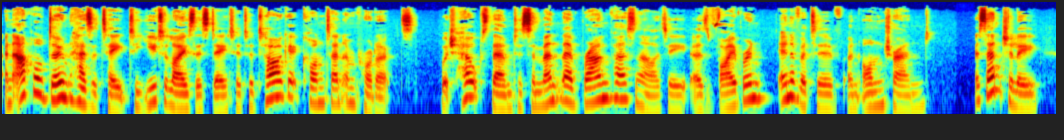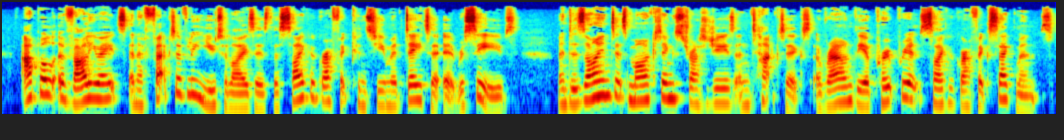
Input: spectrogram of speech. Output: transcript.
And Apple don't hesitate to utilize this data to target content and products, which helps them to cement their brand personality as vibrant, innovative, and on trend. Essentially, Apple evaluates and effectively utilizes the psychographic consumer data it receives and designs its marketing strategies and tactics around the appropriate psychographic segments.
